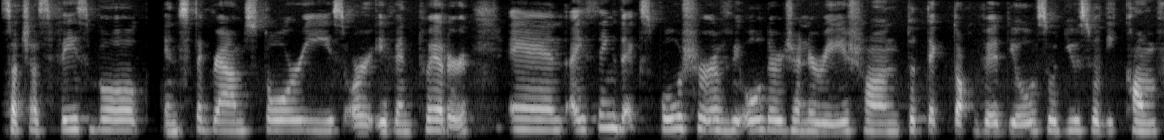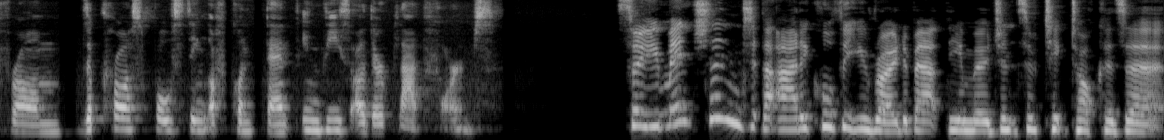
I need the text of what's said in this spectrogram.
such as Facebook, Instagram stories, or even Twitter. And I think the exposure of the older generation to TikTok videos would usually come from the cross posting of content in these other platforms. So you mentioned the article that you wrote about the emergence of TikTok as a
